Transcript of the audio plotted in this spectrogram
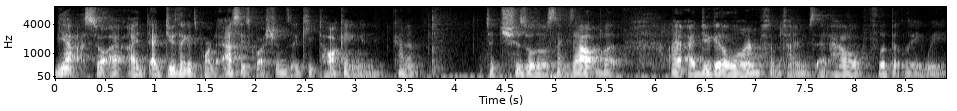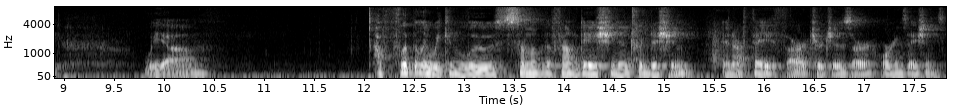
yeah, so I, I, I do think it's important to ask these questions and keep talking and kind of to chisel those things out. But I, I do get alarmed sometimes at how flippantly we we um, how flippantly we can lose some of the foundation and tradition in our faith, our churches, our organizations.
